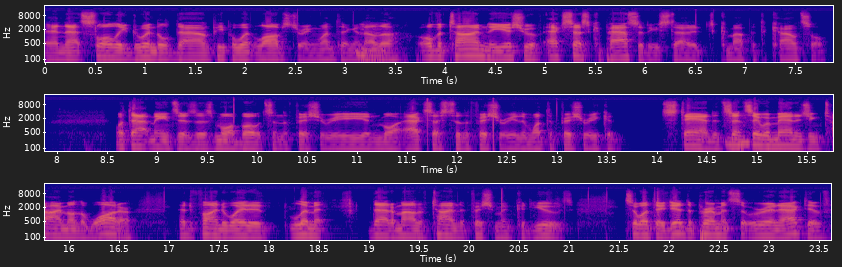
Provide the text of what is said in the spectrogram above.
And that slowly dwindled down. People went lobstering, one thing mm-hmm. another. Over time, the issue of excess capacity started to come up at the council. What that means is there's more boats in the fishery and more access to the fishery than what the fishery could stand. And since they mm-hmm. were managing time on the water, they had to find a way to limit that amount of time that fishermen could use. So what they did, the permits that were inactive,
